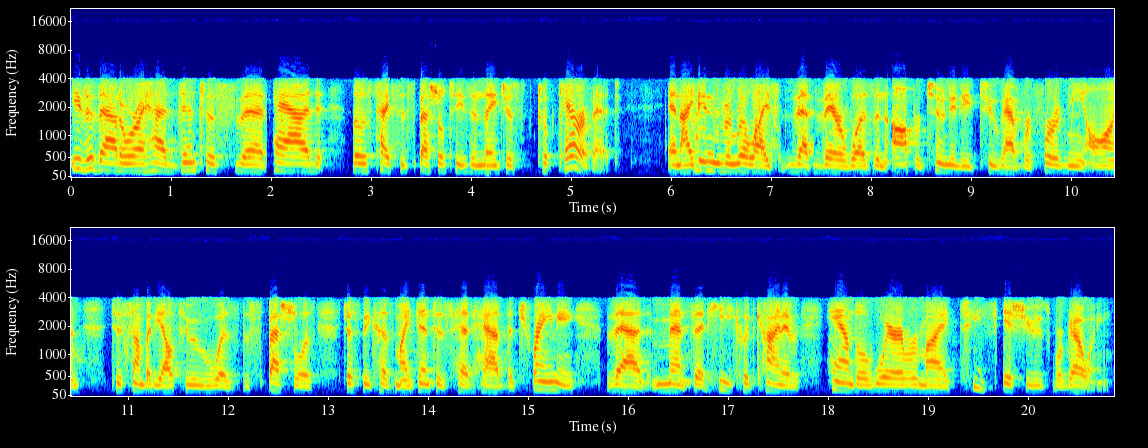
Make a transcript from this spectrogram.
Either that or I had dentists that had those types of specialties and they just took care of it. And I didn't even realize that there was an opportunity to have referred me on to somebody else who was the specialist just because my dentist had had the training that meant that he could kind of handle wherever my teeth issues were going.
